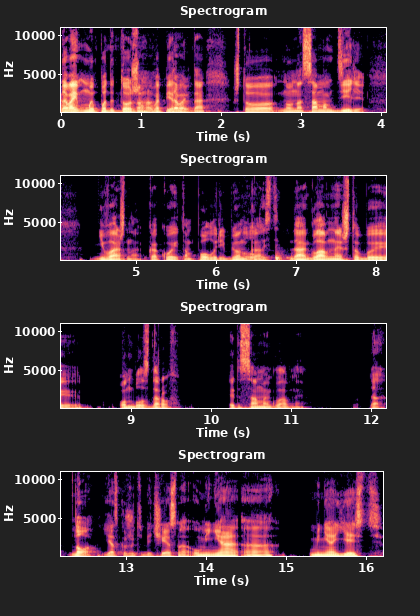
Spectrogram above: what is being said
Давай мы подытожим, ага, во-первых, да, что, ну, на самом деле, неважно, какой там пол у ребенка, Глупости. да, главное, чтобы он был здоров. Это самое главное. Да. Но я скажу тебе честно, у меня, э, у меня есть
